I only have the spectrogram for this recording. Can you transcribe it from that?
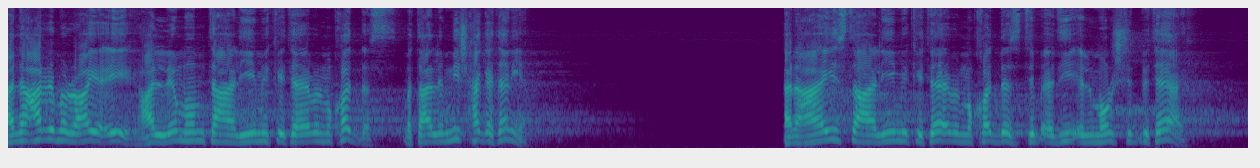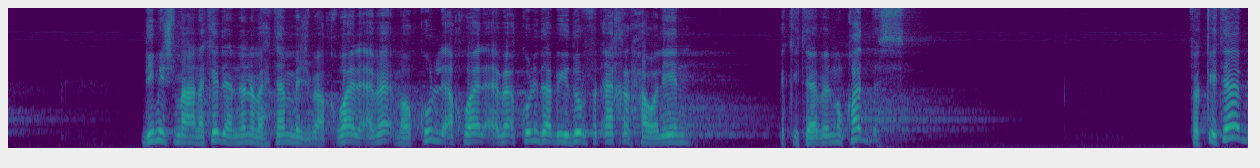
أنا أعلم الرعاية إيه؟ علمهم تعاليم الكتاب المقدس. ما تعلمنيش حاجة تانية. أنا عايز تعاليم الكتاب المقدس تبقى دي المرشد بتاعي. دي مش معنى كده إن أنا ما اهتمش بأقوال الآباء. ما هو كل أقوال الآباء كل ده بيدور في الآخر حوالين الكتاب المقدس. فالكتاب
